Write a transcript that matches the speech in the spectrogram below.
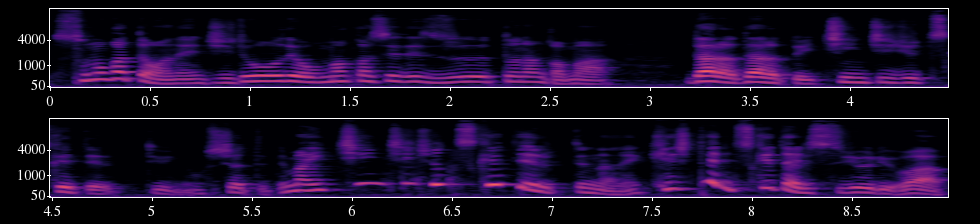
その方はね自動でお任せでずっとなんかまあだらだらと一日中つけてるっていうふうにおっしゃっててまあ一日中つけてるっていうのはね消したりつけたりするよりは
